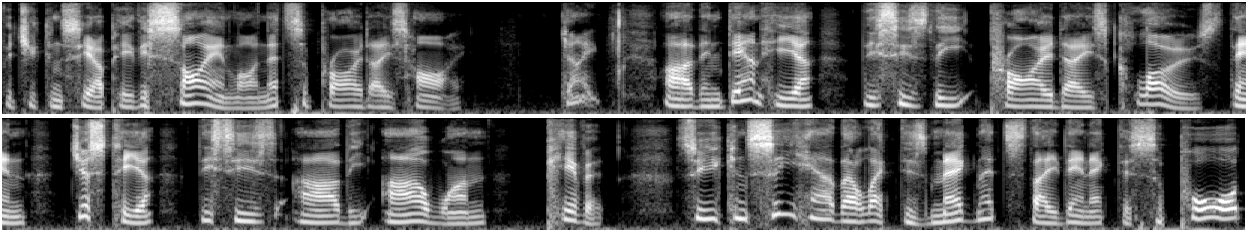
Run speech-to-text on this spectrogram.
that you can see up here this cyan line that's the prior days high okay. Uh, then down here this is the prior days close then just here this is uh, the R1 pivot. So you can see how they'll act as magnets. They then act as support.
